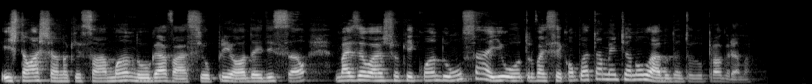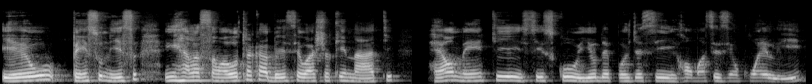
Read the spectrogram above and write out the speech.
e estão achando que são a Manu Gavassi e o Prior da edição, mas eu acho que quando um sair, o outro vai ser completamente anulado dentro do programa. Eu penso nisso. Em relação a outra cabeça, eu acho que Nath realmente se excluiu depois desse romancezinho com Eli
